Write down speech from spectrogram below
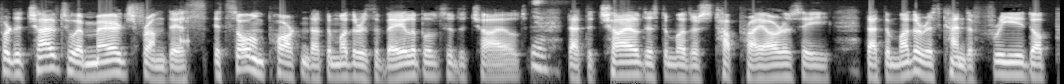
for the child to emerge from this, it's so important that the mother is available to the child, yeah. that the child is the mother's top priority, that the mother is kind of freed up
